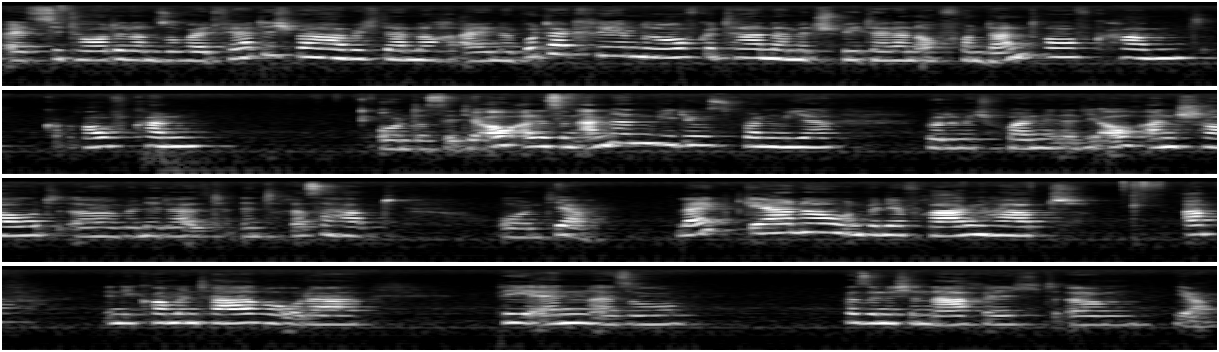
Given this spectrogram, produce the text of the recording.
als die Torte dann soweit fertig war, habe ich dann noch eine Buttercreme drauf getan, damit später dann auch Fondant drauf, kam, drauf kann. Und das seht ihr auch alles in anderen Videos von mir. Würde mich freuen, wenn ihr die auch anschaut, äh, wenn ihr da Interesse habt. Und ja, liked gerne und wenn ihr Fragen habt, ab in die Kommentare oder PN, also persönliche Nachricht. Ähm, ja,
